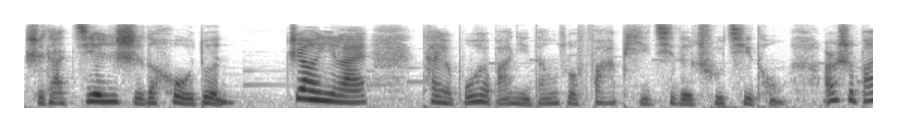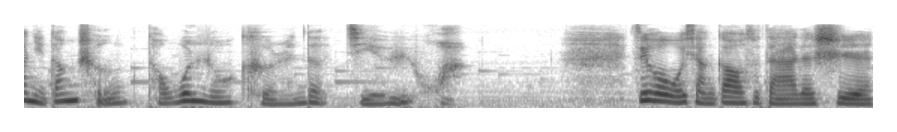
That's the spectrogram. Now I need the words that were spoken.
是他坚实的后盾。这样一来，他也不会把你当做发脾气的出气筒，而是把你当成他温柔可人的解语话。最后，我想告诉大家的是，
